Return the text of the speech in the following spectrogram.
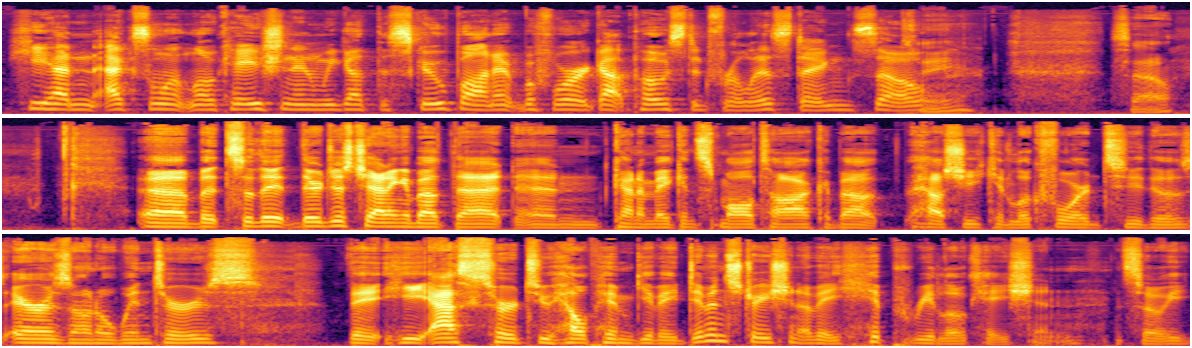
he had an excellent location and we got the scoop on it before it got posted for listing. So, see? so Uh, but so they, they're just chatting about that and kind of making small talk about how she can look forward to those Arizona winters. They, he asks her to help him give a demonstration of a hip relocation. So he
